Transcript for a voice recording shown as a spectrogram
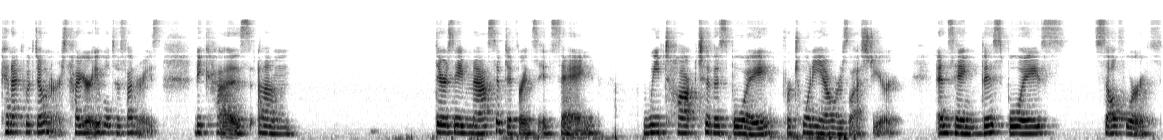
connect with donors, how you're able to fundraise, because um, there's a massive difference in saying, we talked to this boy for 20 hours last year and saying this boy's self worth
